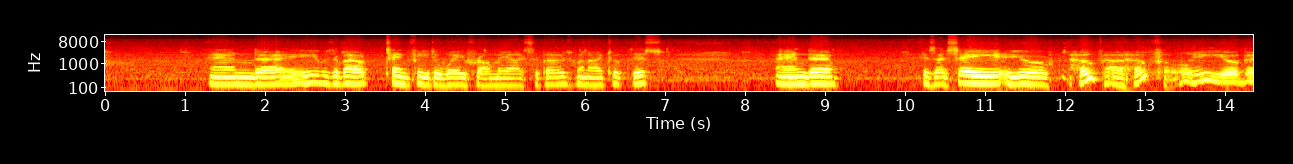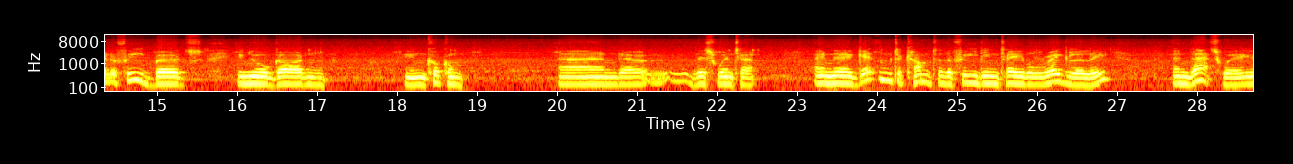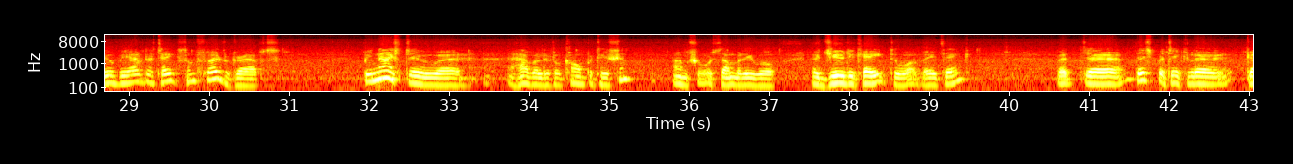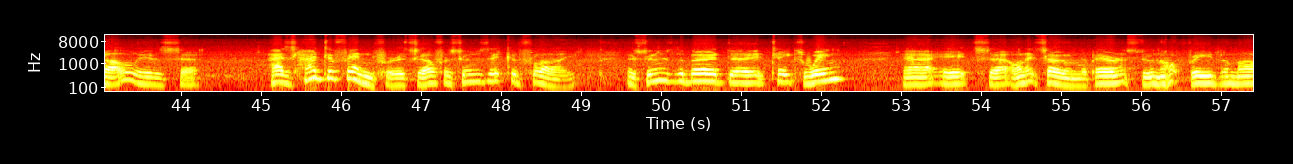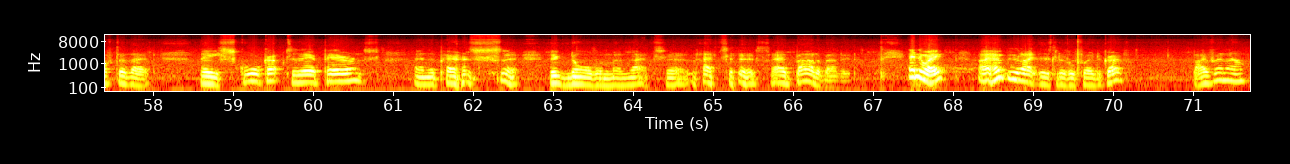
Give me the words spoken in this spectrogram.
And uh, he was about 10 feet away from me I suppose when I took this. And as I say, you're hope, uh, hopeful you're going to feed birds in your garden in Cookham and uh, this winter and uh, get them to come to the feeding table regularly and that's where you'll be able to take some photographs. Be nice to uh, have a little competition. I'm sure somebody will adjudicate to what they think. But uh, this particular gull is uh, has had to fend for itself as soon as it could fly. As soon as the bird uh, takes wing, uh, it's uh, on its own. The parents do not feed them after that. They squawk up to their parents and the parents uh, ignore them and that's, that's a sad part about it. Anyway, I hope you like this little photograph. Bye for now.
